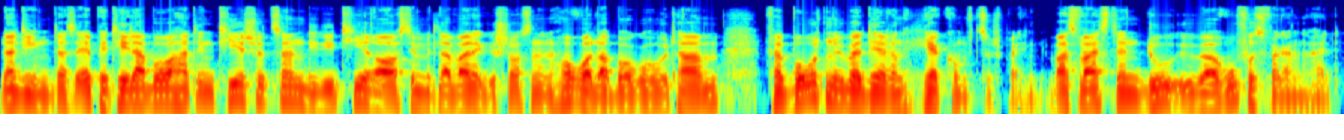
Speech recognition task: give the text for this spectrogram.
Nadine, das LPT-Labor hat den Tierschützern, die die Tiere aus dem mittlerweile geschlossenen Horrorlabor geholt haben, verboten, über deren Herkunft zu sprechen. Was weißt denn du über Rufus Vergangenheit?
